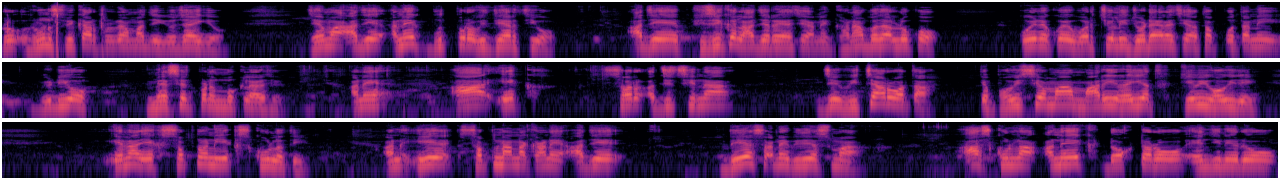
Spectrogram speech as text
ઋણ સ્વીકાર પ્રોગ્રામ આજે યોજાઈ ગયો. જેમાં આજે અનેક ભૂતપૂર્વ વિદ્યાર્થીઓ આજે ફિઝિકલ હાજર રહ્યા છે અને ઘણા બધા લોકો કોઈને કોઈ વર્ચ્યુઅલી જોડાયેલા છે અથવા પોતાની વીડિયો મેસેજ પણ મોકલ્યા છે. અને આ એક સર અજીતસિંહના જે વિચારો હતા કે ભવિષ્યમાં મારી રૈયત કેવી હોવી જોઈએ, એના એક સ્વપ્નની એક સ્કૂલ હતી. અને એ સપનાના કારણે આજે દેશ અને વિદેશમાં આ સ્કૂલના અનેક ડૉક્ટરો, એન્જિનિયરો,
